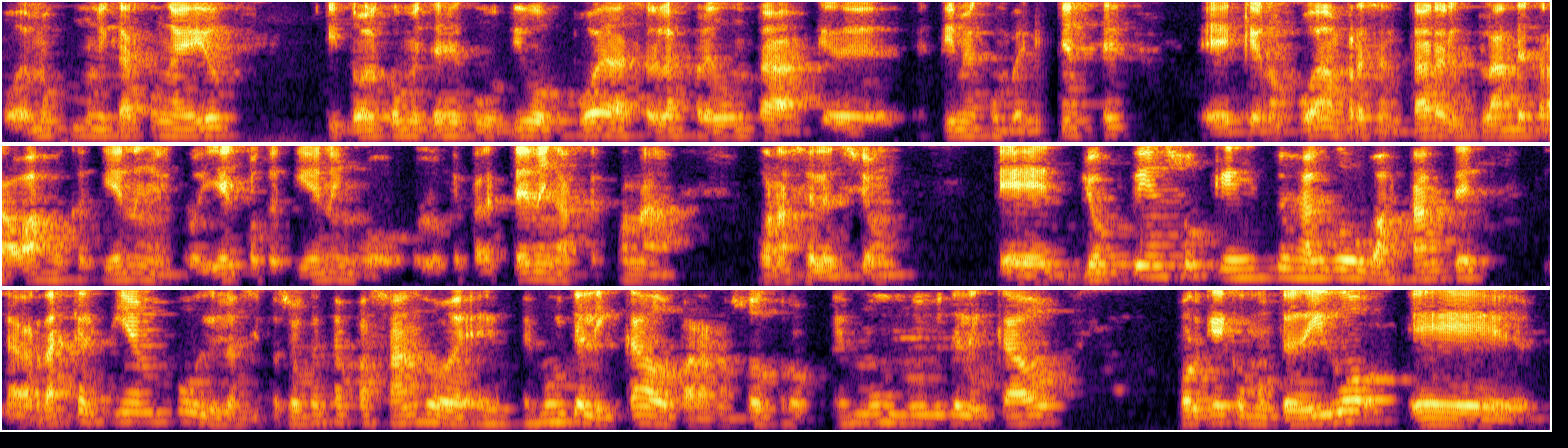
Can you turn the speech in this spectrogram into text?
podemos comunicar con ellos y todo el comité ejecutivo pueda hacer las preguntas que estime convenientes, eh, que nos puedan presentar el plan de trabajo que tienen, el proyecto que tienen o, lo que pretenden hacer con la, con la selección. Eh, yo pienso que esto es algo bastante la verdad es que el tiempo y la situación que está pasando es, muy delicado para nosotros, es muy, muy, muy delicado porque, como te digo, eh,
